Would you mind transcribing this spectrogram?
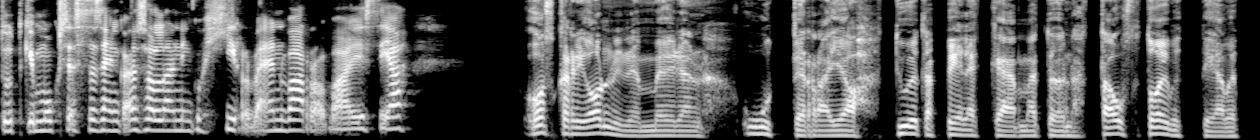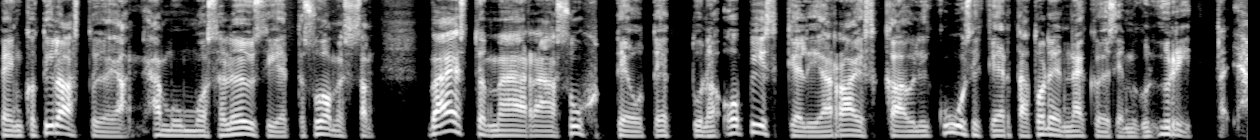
tutkimuksessa sen kanssa ollaan niin hirveän varovaisia – Oskari Onninen, meidän uuttera ja työtä pelkäämätön taustatoimittajamme penko tilastoja ja hän muun muassa löysi, että Suomessa väestömäärään suhteutettuna opiskelija raiskaa yli kuusi kertaa todennäköisemmin kuin yrittäjä.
